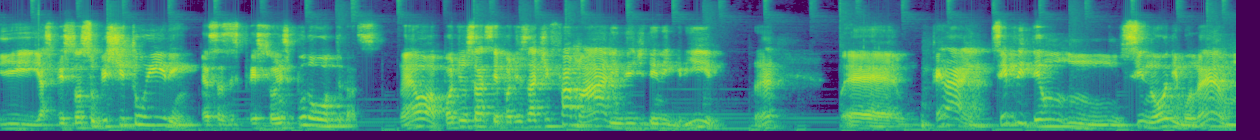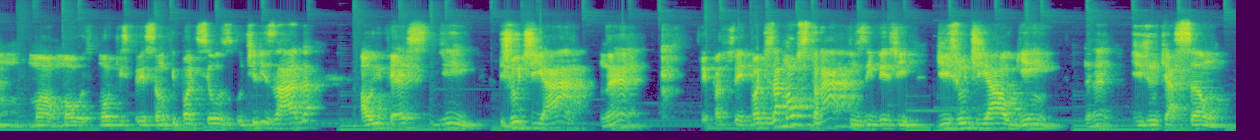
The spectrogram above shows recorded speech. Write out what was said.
E as pessoas substituírem essas expressões por outras né? Ó, pode usar, você pode usar difamar em vez de denegrir, né? É, sei lá, sempre tem um, um sinônimo, né? Uma, uma, uma, outra expressão que pode ser utilizada ao invés de judiar, né? Você pode usar maus tratos em vez de, de judiar alguém, né? De judiação.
